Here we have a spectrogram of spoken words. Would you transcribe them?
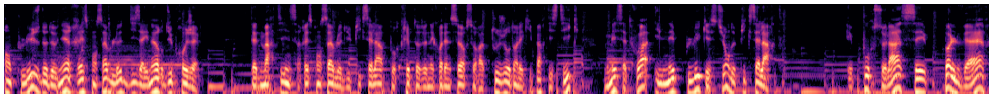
en plus de devenir responsable designer du projet. Ted Martins, responsable du pixel art pour Crypt of the Necrodancer, sera toujours dans l'équipe artistique, mais cette fois, il n'est plus question de pixel art. Et pour cela, c'est Paul Vert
